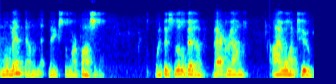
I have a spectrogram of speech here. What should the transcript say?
momentum that makes the war possible. With this little bit of background, I want to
